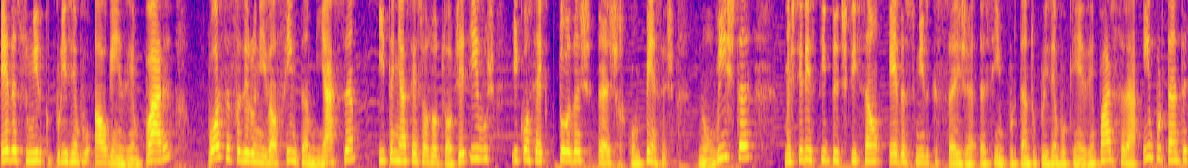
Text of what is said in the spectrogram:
é de assumir que, por exemplo, alguém exemplar possa fazer o nível 5 da ameaça e tenha acesso aos outros objetivos e consegue todas as recompensas. Não vista, mas ter esse tipo de descrição é de assumir que seja assim. Portanto, por exemplo, quem é exemplar será importante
